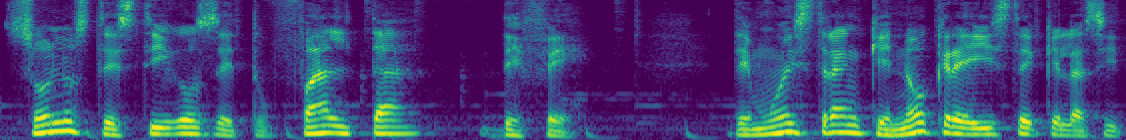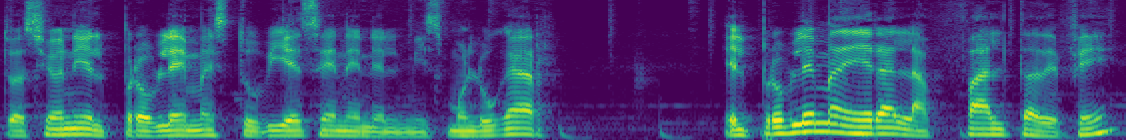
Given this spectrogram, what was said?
son los testigos de tu falta de fe. Demuestran que no creíste que la situación y el problema estuviesen en el mismo lugar. El problema era la falta de fe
